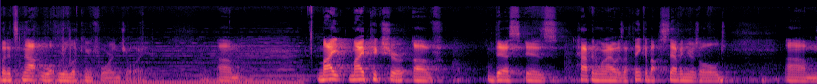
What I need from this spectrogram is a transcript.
but it's not what we're looking for in joy. Um, my, my picture of this is happened when I was, I think, about seven years old. Um,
